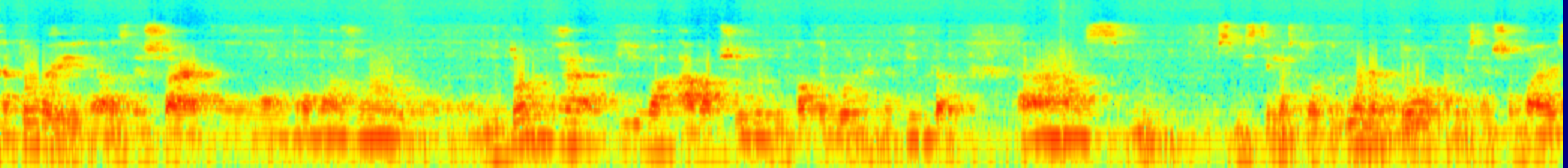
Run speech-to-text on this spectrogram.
который разрешает продажу не только пива, а вообще любых алкогольных напитков э, с с вместимостью алкоголя до, там, если не ошибаюсь,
